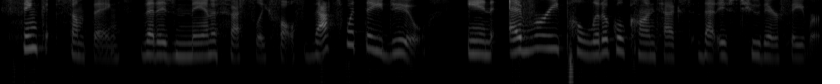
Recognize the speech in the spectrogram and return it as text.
think something that is manifestly false. That's what they do in every political context that is to their favor.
